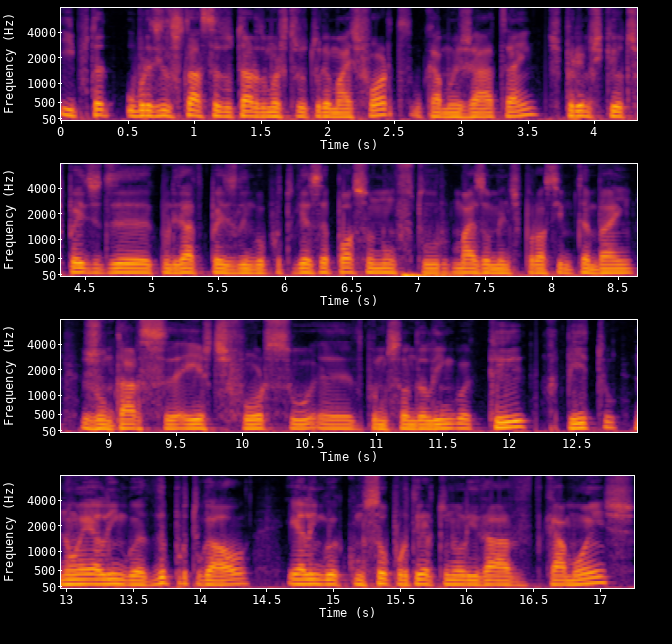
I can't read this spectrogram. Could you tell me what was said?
E, portanto, o Brasil está-se a dotar de uma estrutura mais forte. O Camões já a tem. Esperemos que outros países de comunidade de países de língua portuguesa possam, num futuro mais ou menos próximo, também juntar-se a este esforço uh, de promoção da língua, que, repito, não é a língua de Portugal, é a língua que começou por ter tonalidade de Camões,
